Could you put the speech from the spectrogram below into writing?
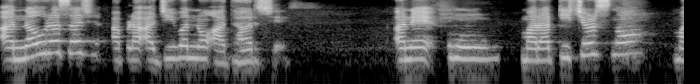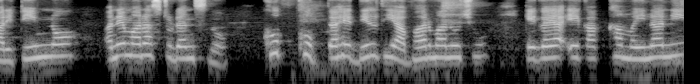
આ નવ રસ જ આપણા આ જીવનનો આધાર છે. અને હું મારા ટીચર્સનો, મારી ટીમનો અને મારા સ્ટુડન્ટ્સનો ખૂબ ખૂબ તહે દિલથી આભાર માનું છું કે ગયા એક આખા મહિનાની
